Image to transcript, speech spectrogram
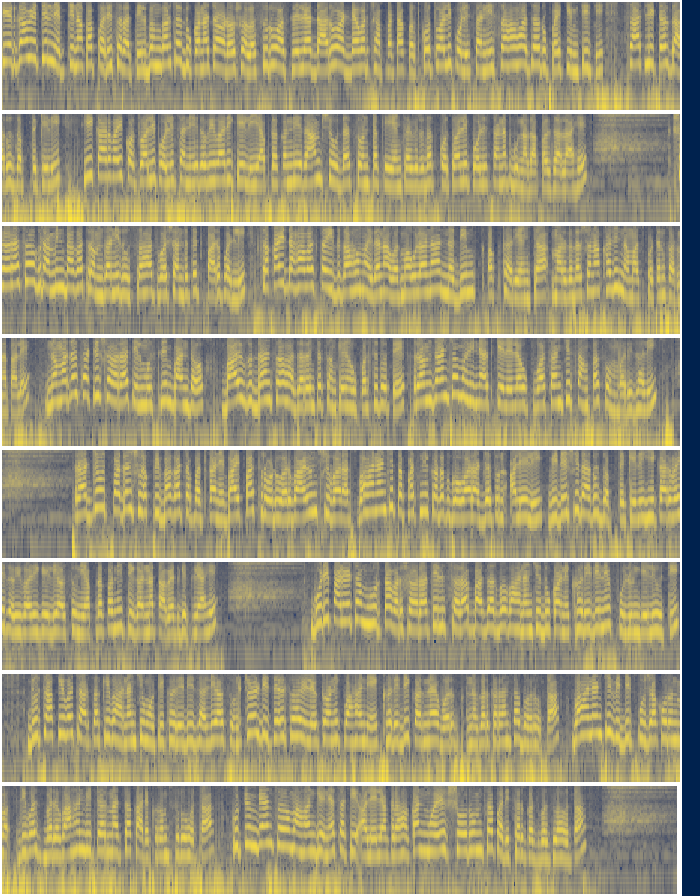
केडगाव येथील नेप्तीनाका परिसरातील भंगारच्या दुकानाच्या आडोशाला सुरू असलेल्या दारू अड्ड्यावर छापा टाकत कोतवाली पोलिसांनी सहा हजार रुपये किमतीची सात लिटर दारू जप्त केली. ही कारवाई कोतवाली पोलिसांनी रविवारी केली. या प्रकरणी राम शिवदास सोनटके यांच्या विरोधात कोतवाली पोलीस ठाण्यात गुन्हा दाखल झाला आहे. शहरासह ग्रामीण भागात रमजान ईद उत्साहात व शांततेत पार पडली. सकाळी दहा वाजता ईदगाह मैदानावर मौलाना नदीम अख्तर यांच्या मार्गदर्शनाखाली नमाज पठण करण्यात आले. नमाजासाठी शहरातील मुस्लिम बांधव बालवृद्धांसह हजारांच्या संख्येने उपस्थित होते. रमजानच्या महिन्यात केलेल्या उपवासांची सांगता सोमवारी झाली. राज्य उत्पादन शुल्क विभागाच्या पथकाने बायपास रोडवर वाळून शिवारात वाहनांची तपासणी करत गोवा राज्यातून आलेली विदेशी दारू जप्त केली. ही कारवाई रविवारी गेली असून या प्रकरणी तिघांना ताब्यात घेतले आहे. गुढीपाडव्याच्या मुहूर्तावर शहरातील सराफ बाजार व वाहनांची दुकाने खरेदीने फुलून गेली होती. दुचाकी व चारचाकी वाहनांची मोठी खरेदी झाली असून पेट्रोल डिझेलसह इलेक्ट्रॉनिक वाहने खरेदी करण्यावर नगरकरांचा भर होता. वाहनांची विद्युत पूजा करून व- दिवसभर वाहन वितरणाचा कार्यक्रम सुरू होता. कुटुंबियांसह वाहन घेण्यासाठी आलेल्या ग्राहकांमुळे शोरूमचा परिसर गजबजला होता.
